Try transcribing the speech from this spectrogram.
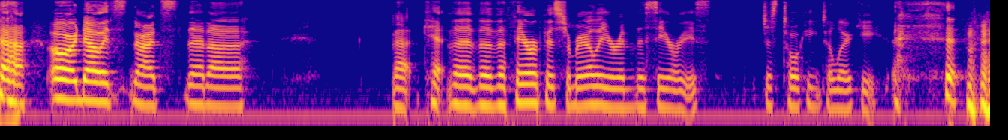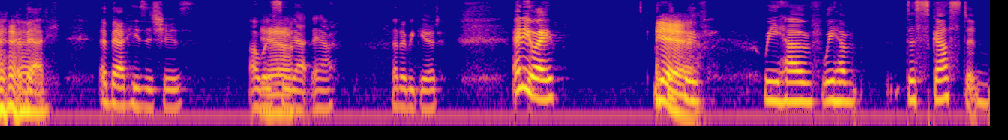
or no, it's no, it's that uh that ca- the, the the therapist from earlier in the series just talking to Loki about about his issues. I want to Yeah. see that now. That'd be good. Anyway, I Yeah. Think we've we have discussed and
